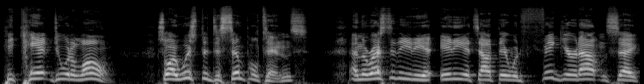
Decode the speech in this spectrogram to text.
He can't do it alone. So I wish the DeSimpletons and the rest of the idiot, idiots out there would figure it out and say,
